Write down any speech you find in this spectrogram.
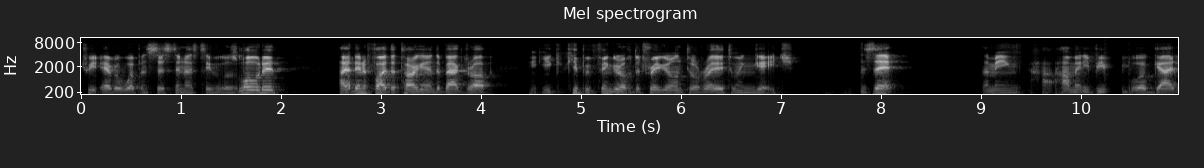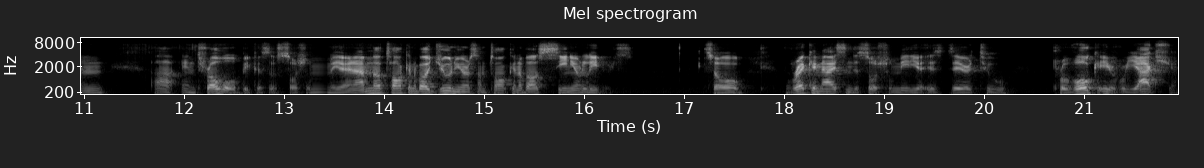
treat every weapon system as if it was loaded, identify the target in the backdrop, and you can keep your finger off the trigger until ready to engage. That's it. I mean, how, many people have gotten uh, in trouble because of social media? And I'm not talking about juniors, I'm talking about senior leaders. So recognizing the social media is there to provoke a reaction.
